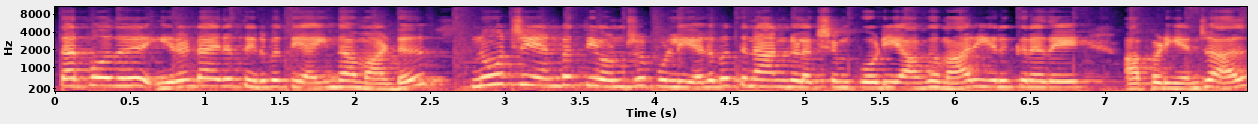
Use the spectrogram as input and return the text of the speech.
தற்போது இரண்டாயிரத்து இருபத்தி ஐந்தாம் ஆண்டு நூற்றி எண்பத்தி ஒன்று புள்ளி எழுபத்தி நான்கு லட்சம் கோடியாக மாறியிருக்கிறதே. அப்படியென்றால் என்றால்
